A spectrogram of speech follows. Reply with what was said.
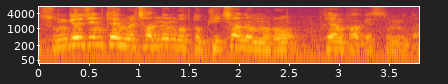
숨겨진 템을 찾는 것도 귀찮음으로 그냥 가겠습니다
